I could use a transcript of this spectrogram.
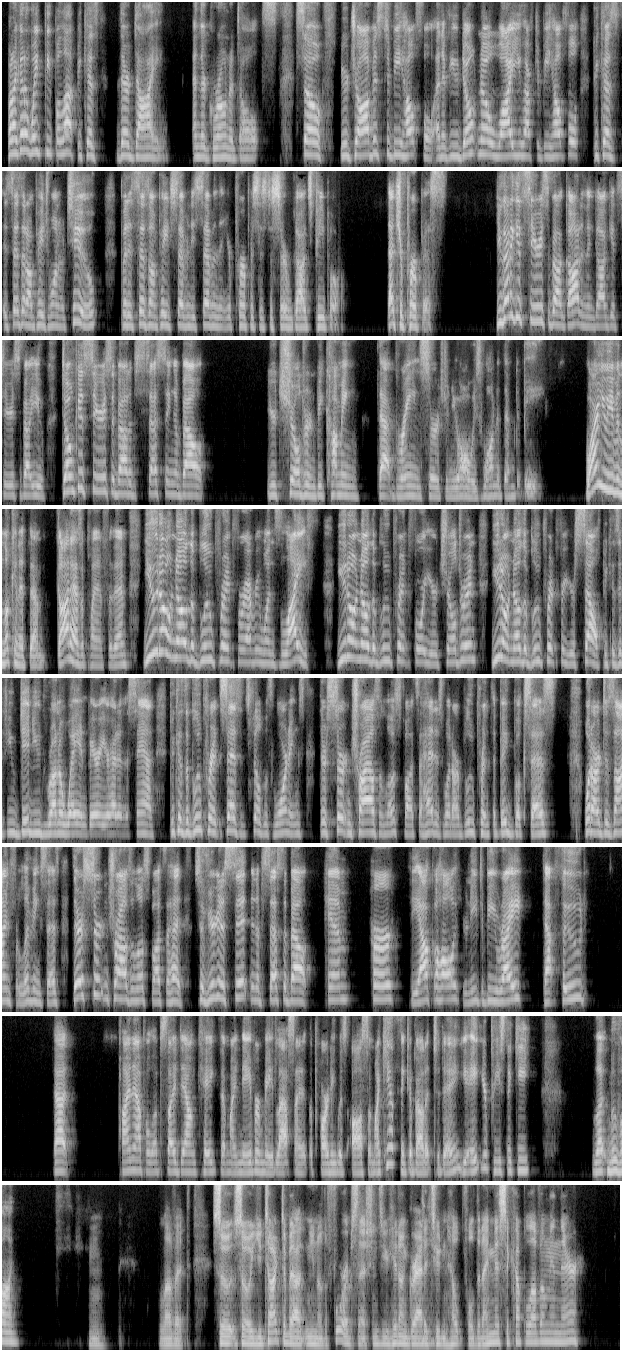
But I got to wake people up because they're dying and they're grown adults. So your job is to be helpful. And if you don't know why you have to be helpful, because it says it on page 102, but it says on page 77 that your purpose is to serve God's people. That's your purpose. You got to get serious about God and then God gets serious about you. Don't get serious about obsessing about your children becoming that brain surgeon you always wanted them to be. Why are you even looking at them? God has a plan for them. You don't know the blueprint for everyone's life. You don't know the blueprint for your children. You don't know the blueprint for yourself because if you did, you'd run away and bury your head in the sand because the blueprint says it's filled with warnings. There's certain trials and low spots ahead, is what our blueprint, the big book says what our design for living says. There are certain trials and low spots ahead. So if you're going to sit and obsess about him, her, the alcohol, your need to be right, that food, that pineapple upside down cake that my neighbor made last night at the party was awesome. I can't think about it today. You ate your piece, Nikki. Let move on. Hmm. Love it. So, so you talked about you know the four obsessions. You hit on gratitude and helpful. Did I miss a couple of them in there?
